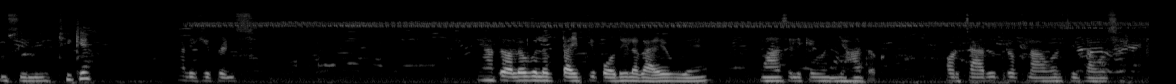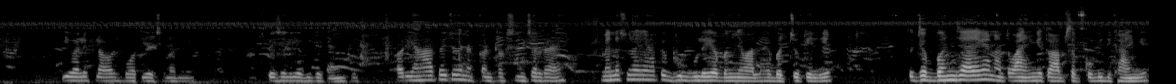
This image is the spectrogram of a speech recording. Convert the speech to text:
इसीलिए ठीक है? हाँ देखिए फ्रेंड्स यहाँ पे अलग अलग टाइप के पौधे लगाए हुए हैं। वहाँ से लेके यहाँ तक। और चारों तरफ़ फ्लावर्स ही फ्लावर्स है। ये वाले फ्लावर्स बहुत ही अच्छे लग रहे हैं। स्पेशली अभी के टाइम पे। और यहाँ पे जो है ना कंस्ट्रक्शन चल रहा है। मैंने सुना यहाँ पे भूल भुलैया बनने वाला है बच्चों के लिए। तो जब बन जाएगा ना तो आएँगे तो आप सबको भी दिखाएँगे।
